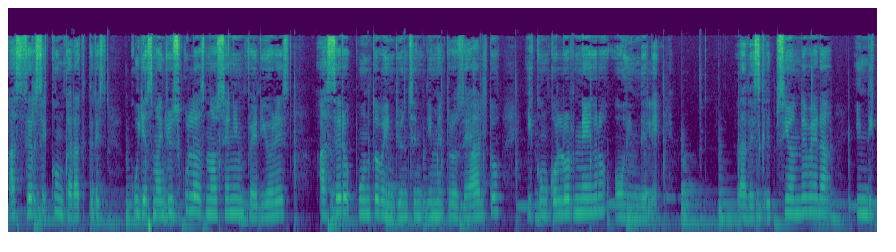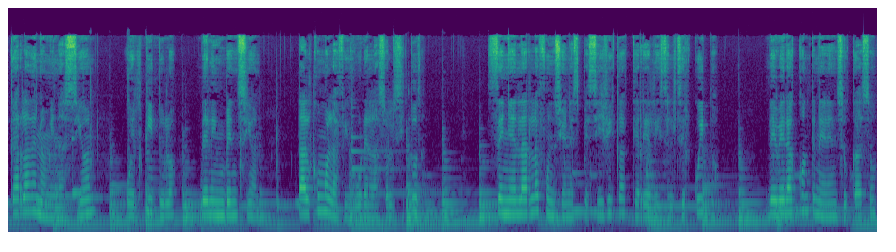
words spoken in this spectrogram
hacerse con caracteres cuyas mayúsculas no sean inferiores a 0.21 centímetros de alto y con color negro o indeleble. La descripción deberá indicar la denominación o el título de la invención, tal como la figura en la solicitud. Señalar la función específica que realiza el circuito. deberá contener en su caso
